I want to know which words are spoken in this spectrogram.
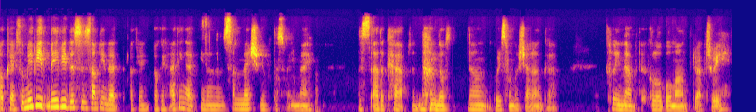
okay, so maybe maybe this is something that okay okay I think i you know some mention of this in my this other KEP and no non graceful node shutdown KEP clean up the global mount directory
